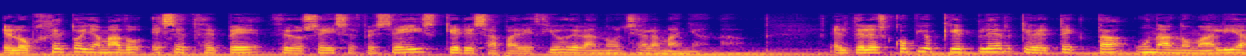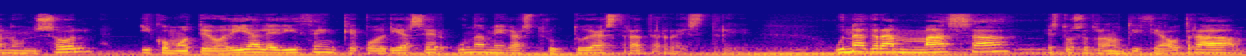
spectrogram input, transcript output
el objeto llamado SCP-06F6 que desapareció de la noche a la mañana. El telescopio Kepler que detecta una anomalía en un sol y como teoría le dicen que podría ser una megaestructura extraterrestre. Una gran masa, esto es otra noticia, otra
